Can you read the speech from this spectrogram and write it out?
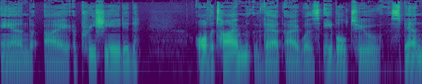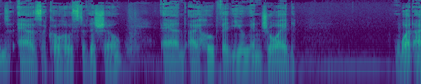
And I appreciated all the time that I was able to spend as a co host of this show. And I hope that you enjoyed what I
